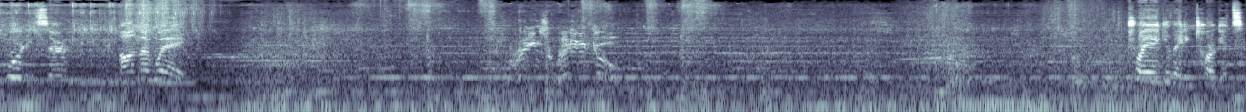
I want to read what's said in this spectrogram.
reporting, sir. On my way. Marines are ready to go! Triangulating targets.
